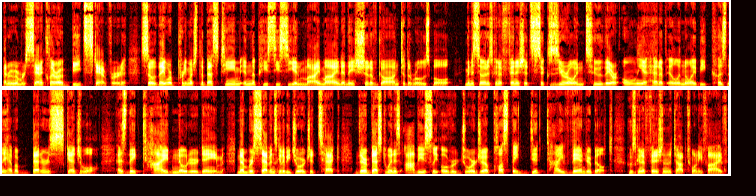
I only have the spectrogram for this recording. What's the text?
and remember, Santa Clara beat Stanford. So they were pretty much the best team in the PCC in my mind, and they should have gone to the Rose Bowl Minnesota is going to finish at 6 0 and 2. They are only ahead of Illinois because they have a better schedule as they tied Notre Dame. Number 7 is going to be Georgia Tech. Their best win is obviously over Georgia, plus they did tie Vanderbilt, who's going to finish in the top 25,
